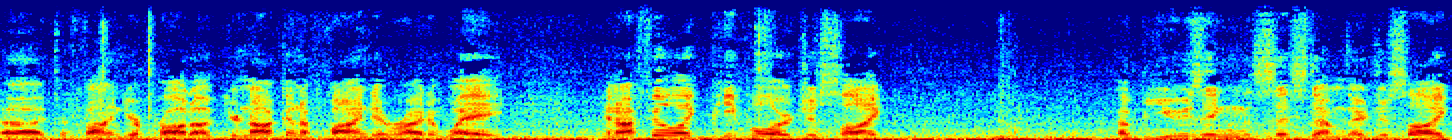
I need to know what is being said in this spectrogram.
uh, to find your product. You're not gonna find it right away, and I feel like people are just like abusing the system. They're just like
